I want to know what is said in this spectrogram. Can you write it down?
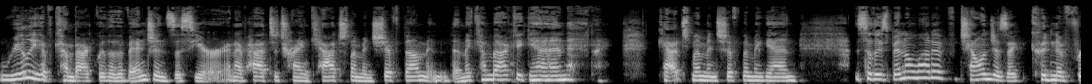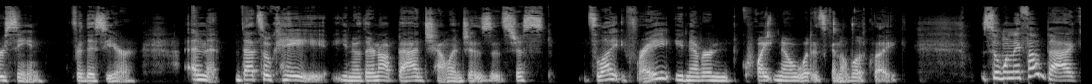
really have come back with a vengeance this year. And I've had to try and catch them and shift them. And then they come back again. I catch them and shift them again. So there's been a lot of challenges I couldn't have foreseen for this year. And that's okay. You know, they're not bad challenges. It's just, it's life, right? You never quite know what it's going to look like. So when I thought back,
